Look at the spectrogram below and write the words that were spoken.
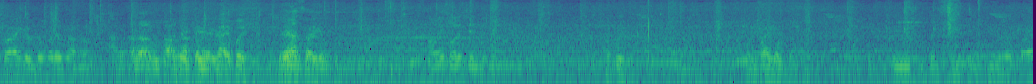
काय पळय पाय गेलो हांव एक सोरो चेंज करता पळय पाय गेलो पाय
